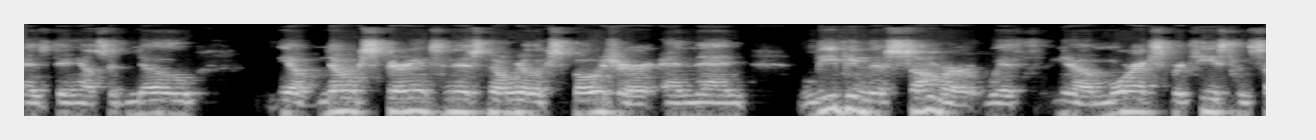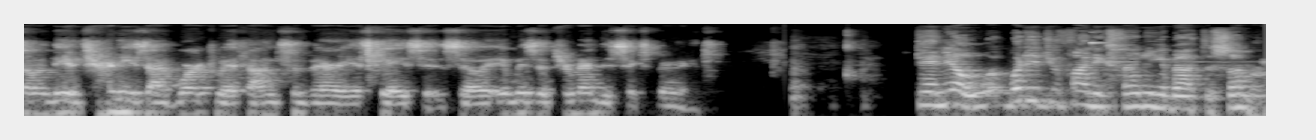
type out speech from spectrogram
as Danielle said, no, you know, no experience in this, no real exposure, and then leaving this summer with, you know, more expertise than some of the attorneys I've worked with on some various cases. So it was a tremendous experience. Danielle, what did you find exciting about the summer?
